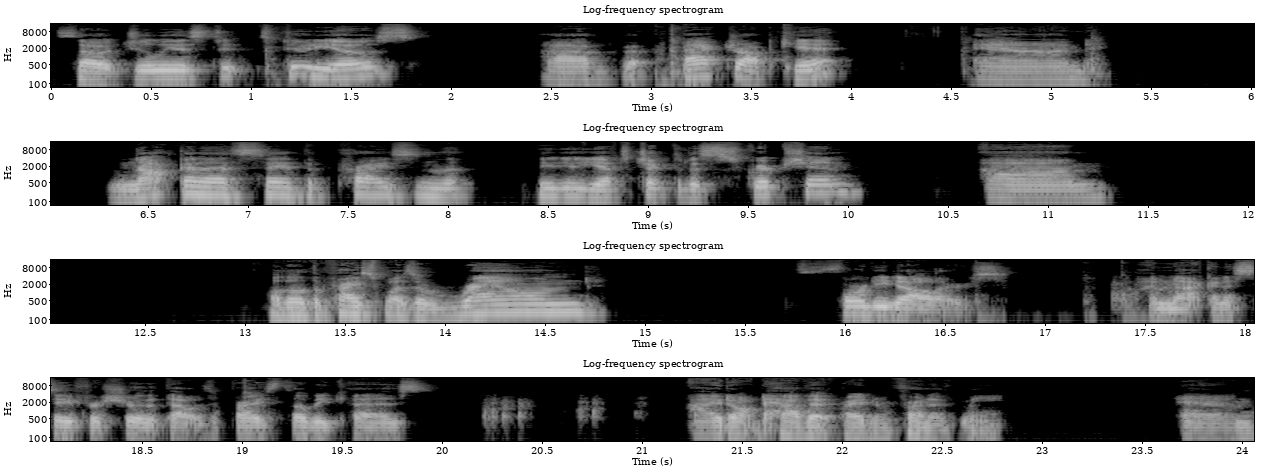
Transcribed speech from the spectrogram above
So Julius St Studios uh, backdrop kit, and not gonna say the price in the video. You have to check the description. Um, although the price was around forty dollars. I'm not to say for sure that that was the price though because I don't have it right in front of me. And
